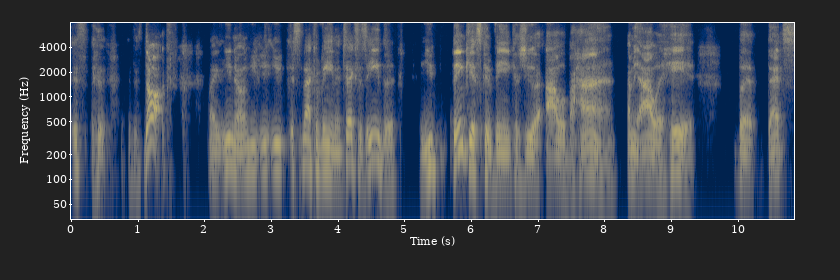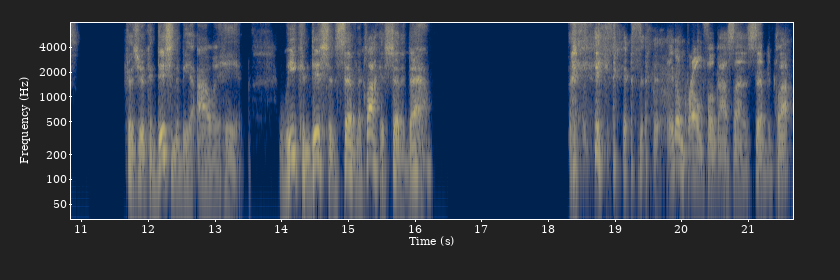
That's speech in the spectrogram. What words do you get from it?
it's, it's dark. Like you know, you, you it's not convenient in Texas either. You think it's convenient because you're an hour behind. I mean, hour ahead, but that's because you're conditioned to be an hour ahead. We conditioned seven o'clock and shut it down. Ain't no grown folk outside at seven o'clock.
